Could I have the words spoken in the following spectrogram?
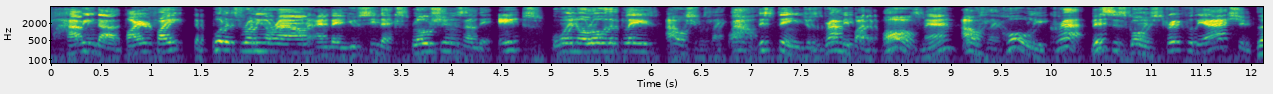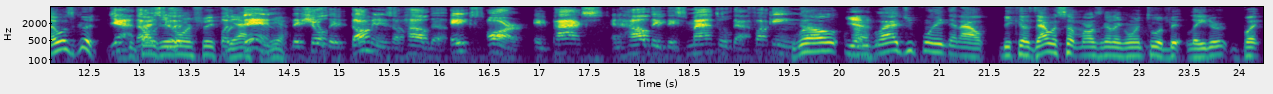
having that firefight, the bullets running around, and then you see the explosions and the apes going all over the place. I was, was like, wow, this thing just grabbed me by the balls, man. I was like, holy crap, this is going straight for the action. That was good. Yeah, the that was they're good. going straight for But the then action. Yeah. they show the dominance of how the apes are in packs and how they dismantled that fucking. uh, Well, Yeah. I'm glad you pointed that out because that was something I was going to go into a bit later, but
